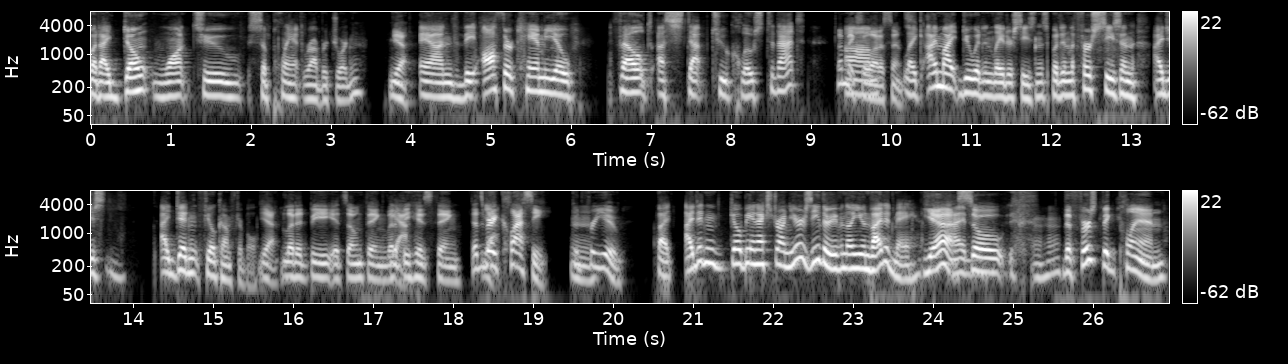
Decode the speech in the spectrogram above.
but I don't want to supplant Robert Jordan. Yeah. and the author cameo felt a step too close to that That makes a Um, lot of sense. Like I might do it in later seasons, but in the first season, I just I didn't feel comfortable. yeah, let it be its own thing. Let Yeah. it be his thing. That's very Yeah. classy. Good Mm. for you. But I didn't go be an extra on yours either, even though you invited me. Yeah. I- so Mhm. the first big plan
